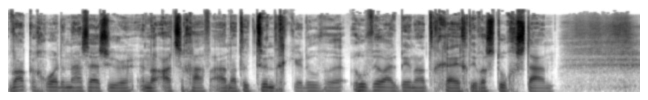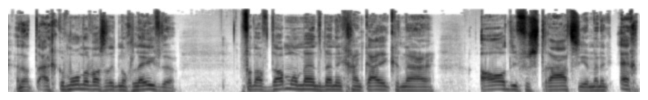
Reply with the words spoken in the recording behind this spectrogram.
wakker geworden na zes uur. En de artsen gaven aan dat ik twintig keer de hoeveelheid binnen had gekregen die was toegestaan. En dat het eigenlijk een wonder was dat ik nog leefde. Vanaf dat moment ben ik gaan kijken naar al die frustratie en ben ik echt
